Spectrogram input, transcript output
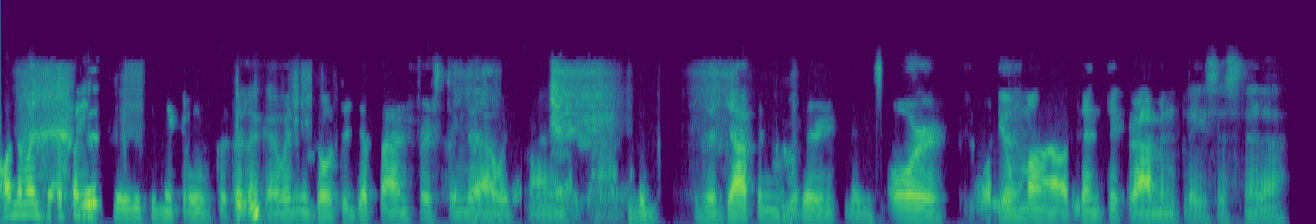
ako naman Japanese curry kinikrave ko talaga. When I go to Japan, first thing that I would find the, the Japanese curry place or yung mga authentic ramen places nila.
